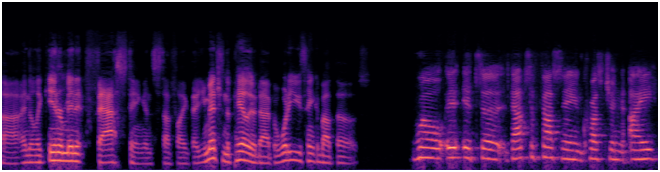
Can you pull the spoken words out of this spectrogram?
uh, and like intermittent fasting and stuff like that? You mentioned the paleo diet, but what do you think about those? Well, it, it's a that's a fascinating question. I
